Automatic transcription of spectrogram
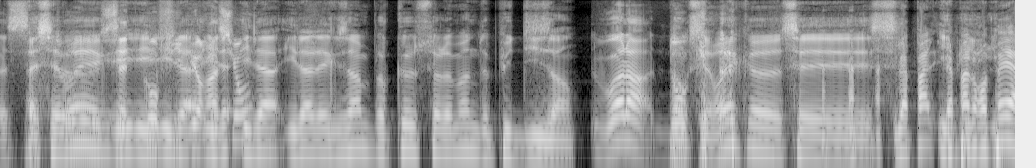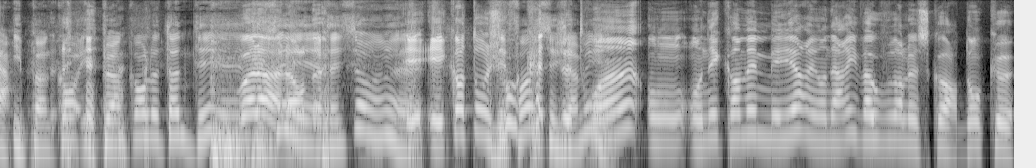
Ben, cette, c'est vrai, euh, cette il- il a- configuration. Il a, il a, l'exemple que seulement depuis 10 ans. Voilà, Donc donc c'est vrai que c'est. Il n'a pas, il a pas de repère. Il, il peut encore, il peut encore le tenter. hein. Voilà, sais, alors, attention. hein. Et, et quand on joue fois, au on sait 4-2-3-1, on, on est quand même meilleur et on arrive à ouvrir le score. Donc, euh,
